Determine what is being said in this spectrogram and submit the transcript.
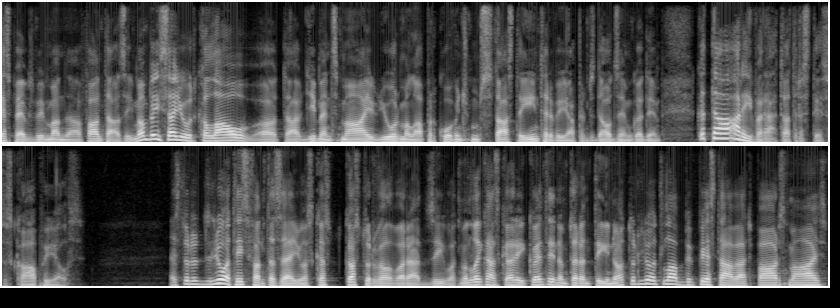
iespējams bija mana fantāzija. Man bija sajūta, ka lauva tā ģimenes māja jūrmalā, par ko viņš mums stāstīja intervijā pirms daudziem gadiem, ka tā arī varētu atrasties uz kāpu ielas. Es tur ļoti izfantazējos, kas, kas tur vēl varētu dzīvot. Man liekas, ka arī Quentinam Tarantīno tur ļoti labi piestāvētu pāris mājas.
